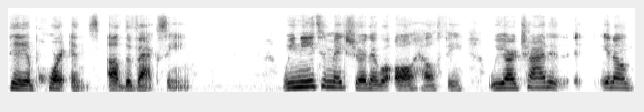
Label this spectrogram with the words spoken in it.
the importance of the vaccine. We need to make sure that we're all healthy. We are trying to, you know,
